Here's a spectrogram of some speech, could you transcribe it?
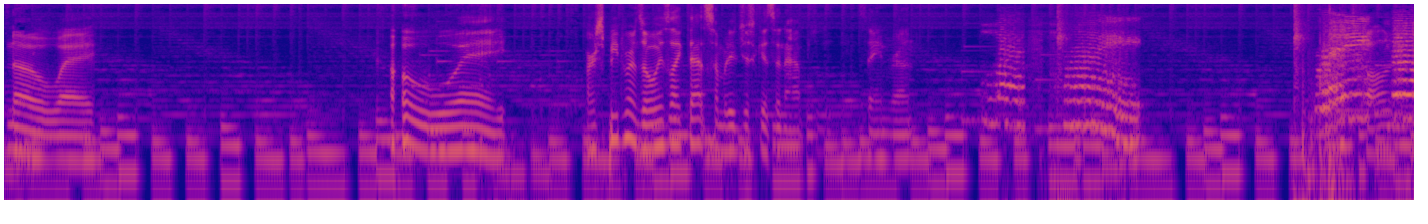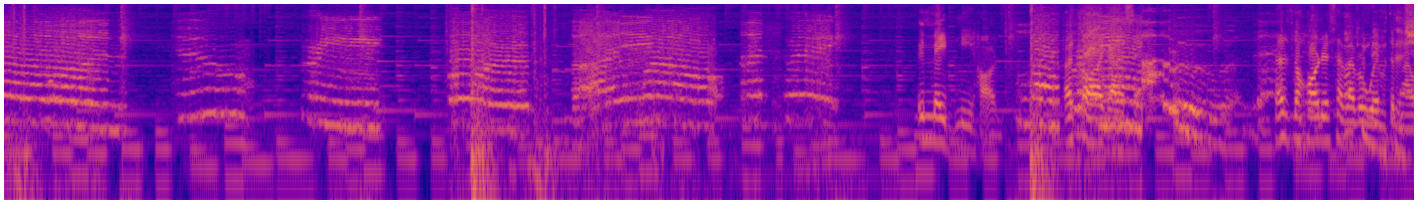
No way. No way. Are speedruns always like that? Somebody just gets an absolutely insane run. Let's play. Ready? Follow One, two, three, four, five. Well, let's play. It made me hard. Let's That's all I gotta say. say. That's the hardest I've ever me whipped in this my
